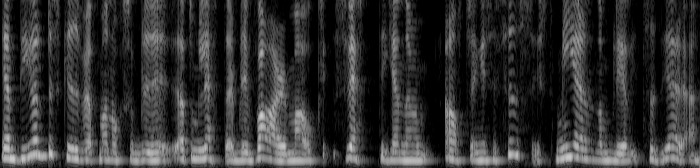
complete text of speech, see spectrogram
En del beskriver att, man också blir, att de lättare blir varma och svettiga när de anstränger sig fysiskt, mer än de blev tidigare.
